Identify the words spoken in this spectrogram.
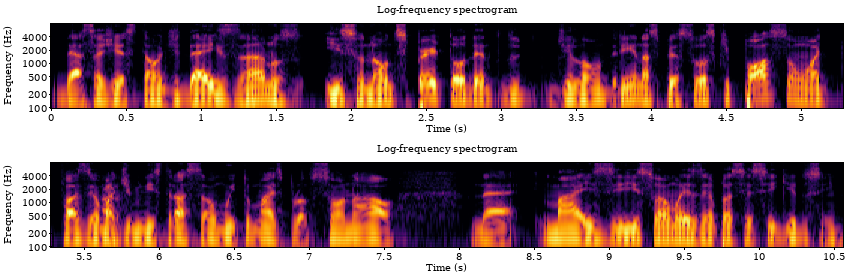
dessa gestão de 10 anos, isso não despertou dentro do, de Londrina as pessoas que possam fazer uma administração muito mais profissional, né? Mas isso é um exemplo a ser seguido, sim.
